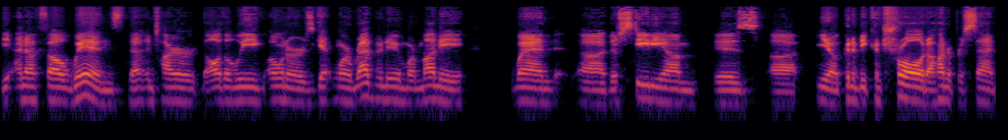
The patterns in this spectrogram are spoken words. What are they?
the NFL wins, the entire all the league owners get more revenue, more money when uh, their stadium is uh, you know going to be controlled 100%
